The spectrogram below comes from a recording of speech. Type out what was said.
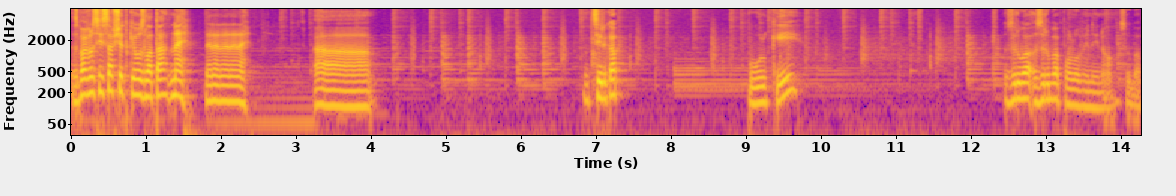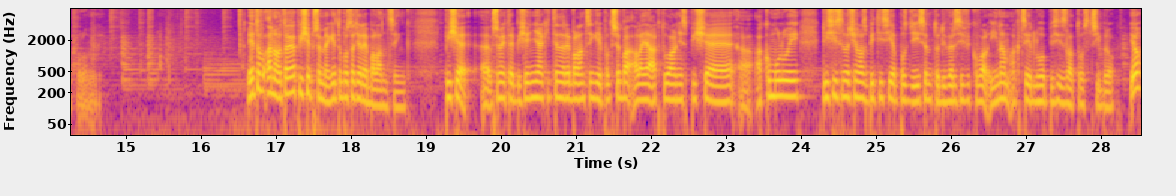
Zbavil jsi se všetkého zlata? Ne, ne, ne, ne, ne, ne. Cirka půlky? Zhruba, zhruba poloviny, no, zhruba poloviny. Je to, ano, tak píše Přemek, je to v podstatě rebalancing. Píše, eh, Přemek tady píše, nějaký ten rebalancing je potřeba, ale já aktuálně spíše eh, akumuluji. Když jsem začínal s BTC a později jsem to diversifikoval i jinam, akcie, dluhopisy, zlato, stříbro. Jo,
